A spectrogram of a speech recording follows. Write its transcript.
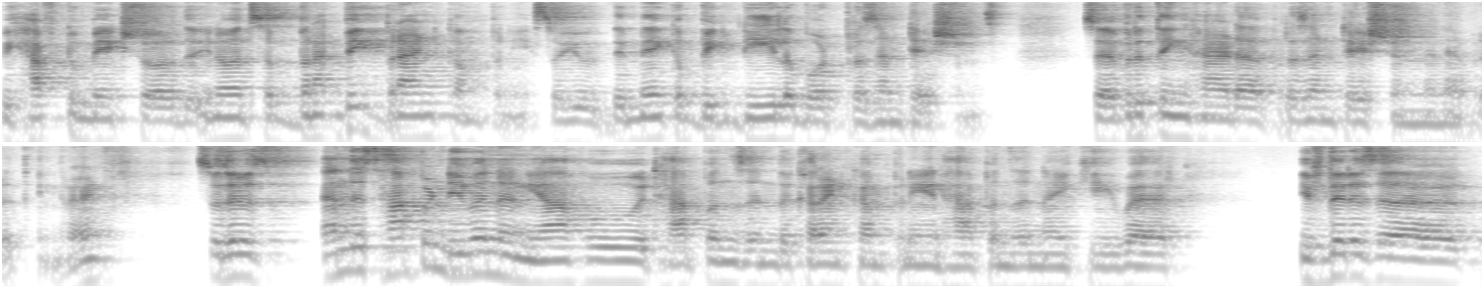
We have to make sure that, you know, it's a big brand company. So you, they make a big deal about presentations. So everything had a presentation and everything, right? So there's, and this happened even in Yahoo, it happens in the current company, it happens in Nike, where if there is a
